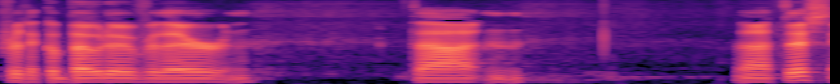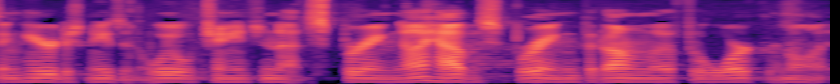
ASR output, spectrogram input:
For the Kubota over there and that, and that this thing here just needs an oil change in that spring. I have a spring, but I don't know if it'll work or not.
